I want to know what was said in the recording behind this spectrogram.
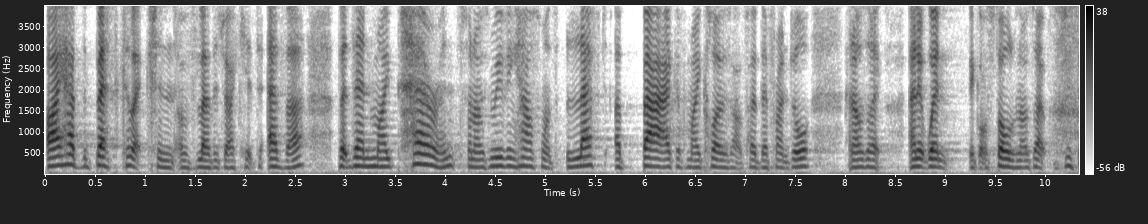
I had the best collection of leather jackets ever, but then my parents, when I was moving house once, left a bag of my clothes outside their front door, and I was like, and it went, it got stolen. I was like, just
